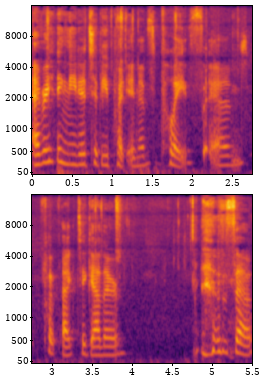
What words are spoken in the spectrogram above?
everything needed to be put in its place and put back together. so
